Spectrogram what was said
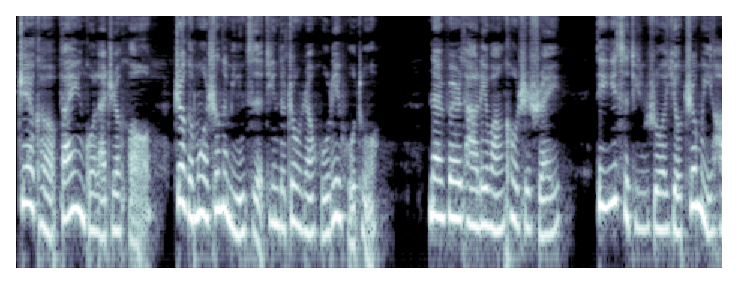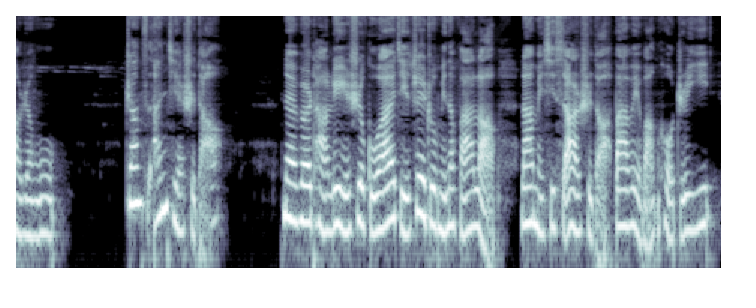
杰克翻译过来之后，这个陌生的名字听得众人糊里糊涂。奈菲尔塔利王后是谁？第一次听说有这么一号人物。张子安解释道：“奈菲尔塔利是古埃及最著名的法老拉美西斯二世的八位王后之一。”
